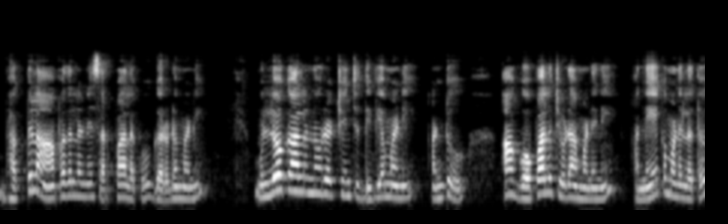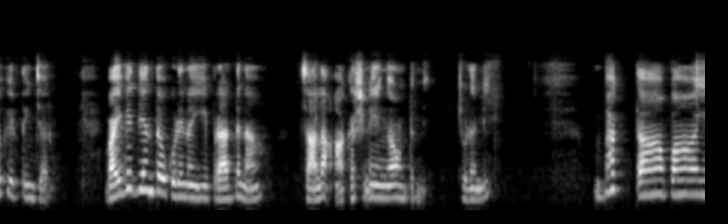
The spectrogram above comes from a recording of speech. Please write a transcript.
భక్తుల ఆపదలనే సర్పాలకు గరుడమణి ముల్లోకాలను రక్షించు దివ్యమణి అంటూ ఆ గోపాల చూడామణిని అనేక మణులతో కీర్తించారు. వైవిధ్యంతో కూడిన ఈ ప్రార్థన చాలా ఆకర్షణీయంగా ఉంటుంది. చూడండి. భక్తి पाय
